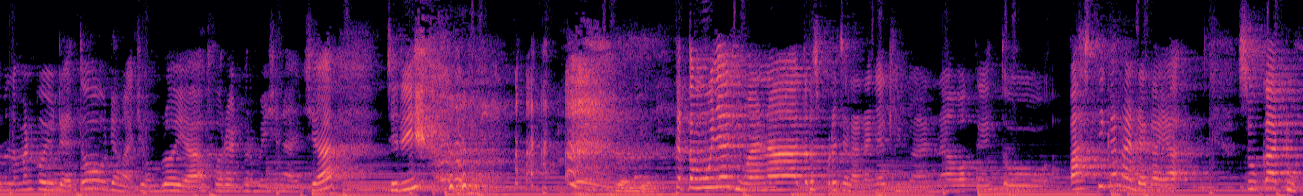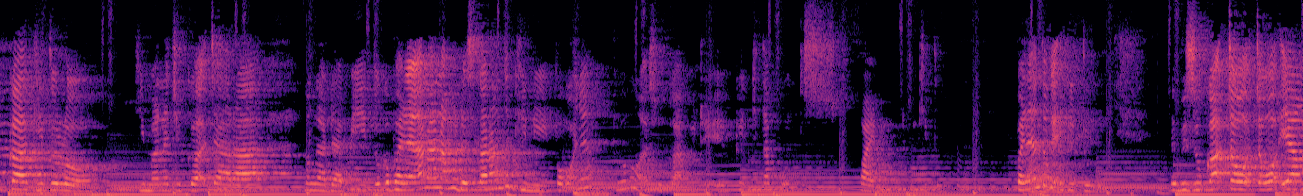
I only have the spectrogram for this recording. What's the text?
teman-teman Koyoda tuh udah nggak jomblo ya for information aja. Jadi ya, ya. ketemunya gimana? Terus perjalanannya gimana waktu itu? Pasti kan ada kayak suka duka gitu loh. Gimana juga cara menghadapi itu? Kebanyakan anak muda sekarang tuh gini pokoknya gue nggak suka sama dia oke kita putus fine gitu banyak tuh kayak gitu lebih suka cowok-cowok yang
